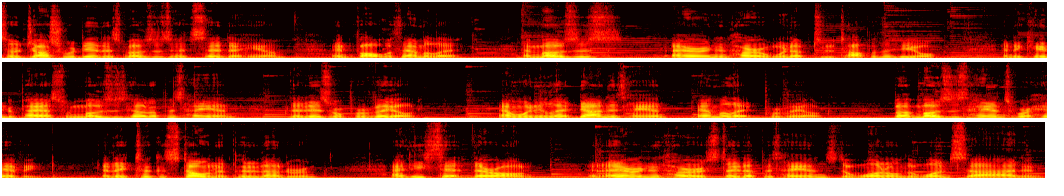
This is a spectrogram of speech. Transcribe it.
So Joshua did as Moses had said to him, and fought with Amalek. And Moses, Aaron, and Hur went up to the top of the hill. And it came to pass, when Moses held up his hand, that Israel prevailed. And when he let down his hand, Amalek prevailed. But Moses' hands were heavy. And they took a stone and put it under him, and he sat thereon. And Aaron and Hur stayed up his hands, the one on the one side, and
